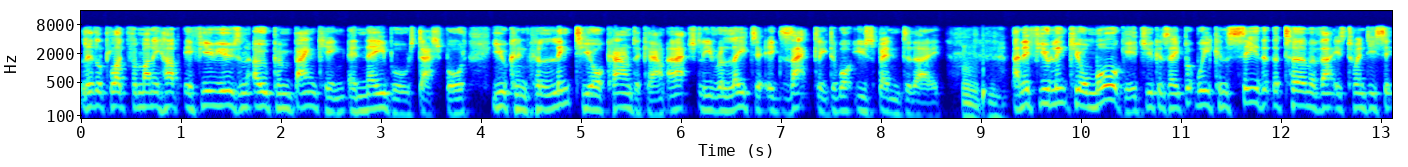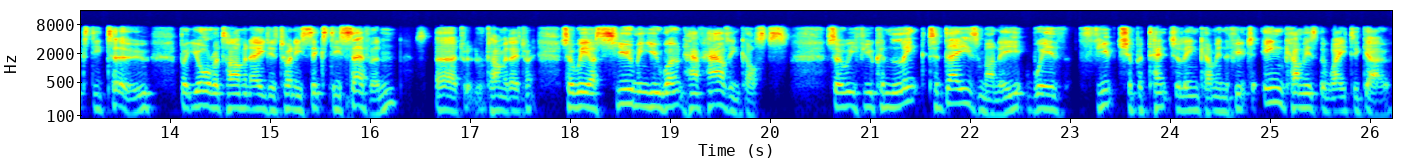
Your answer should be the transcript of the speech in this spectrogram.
little plug for money hub if you use an open banking enabled dashboard you can link to your current account and actually relate it exactly to what you spend today mm-hmm. and if you link your mortgage you can say but we can see that the term of that is 2062 but your retirement age is 2067 uh, retirement age 20, so we're assuming you won't have housing costs. So if you can link today's money with future potential income in the future, income is the way to go.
